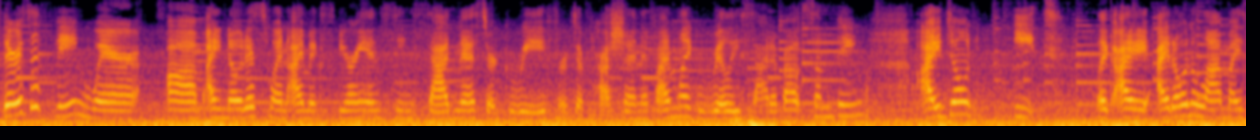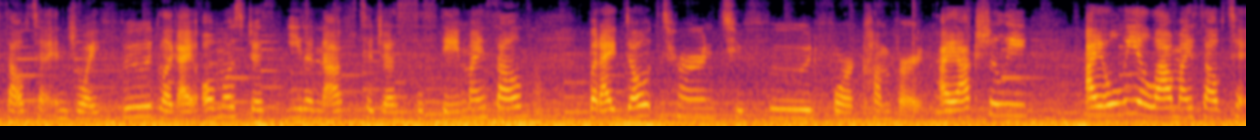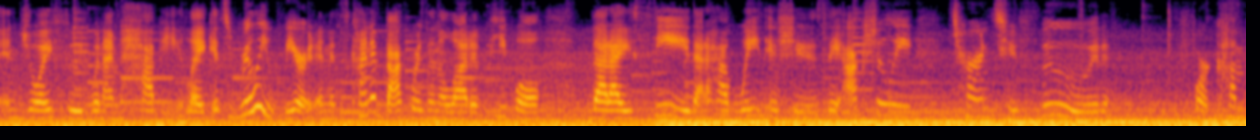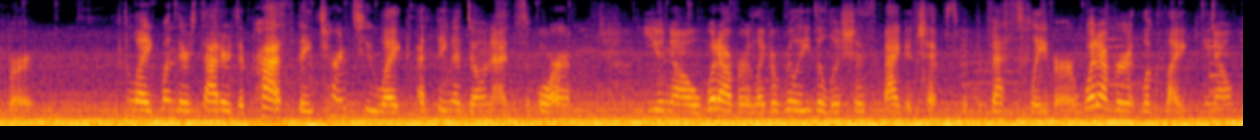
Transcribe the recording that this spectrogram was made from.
There is a thing where um, I notice when I'm experiencing sadness or grief or depression, if I'm like really sad about something, I don't eat. Like I, I don't allow myself to enjoy food. Like I almost just eat enough to just sustain myself. But I don't turn to food for comfort. I actually I only allow myself to enjoy food when I'm happy. Like it's really weird and it's kind of backwards in a lot of people that I see that have weight issues. They actually turn to food for comfort. Like when they're sad or depressed, they turn to like a thing of donuts or you know, whatever, like a really delicious bag of chips with the best flavor, whatever it looks like, you know.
